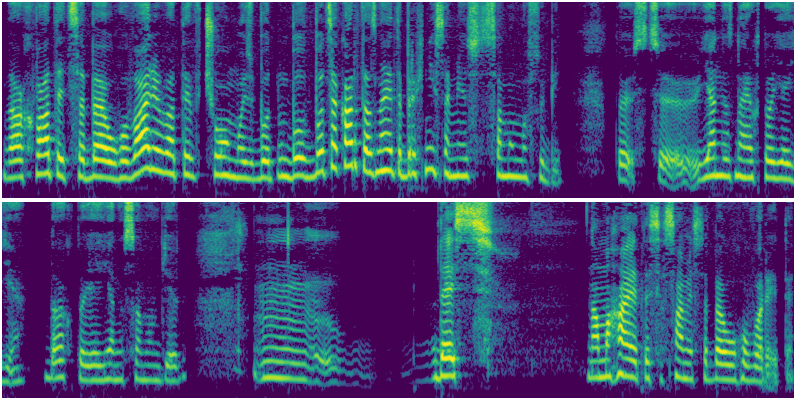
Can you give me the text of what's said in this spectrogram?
Да, хватить себе уговарювати в чомусь, бо, бо, бо ця карта, знаєте, брехні самі самому собі. Тобто е, я не знаю, хто я є, да, хто я є на самом деле. Десь намагаєтеся самі себе уговорити.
